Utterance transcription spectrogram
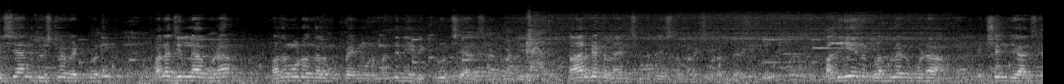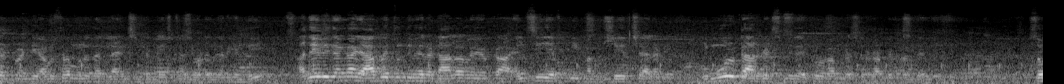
విషయాన్ని దృష్టిలో పెట్టుకొని మన జిల్లా కూడా పదమూడు వందల ముప్పై మూడు మందిని రిక్రూట్ చేయాల్సినటువంటి టార్గెట్ అలయన్స్ ఇంటర్నేషనల్ మనకి ఇవ్వడం జరిగింది. పదిహేను క్లబ్లను కూడా ఎక్స్టెండ్ చేయాల్సినటువంటి అవసరం ఉన్నదని లయన్స్ ఇంటర్నేషనల్ ఇవ్వడం జరిగింది. అదేవిధంగా యాభై తొమ్మిది వేల డాలర్ల యొక్క ఎల్సీఎఫ్కి మనం షేర్ చేయాలని ఈ మూడు టార్గెట్స్ మీద ఎక్కువగా ప్రెషర్గా పెట్టడం జరిగింది. సో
